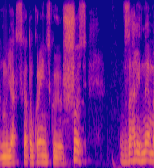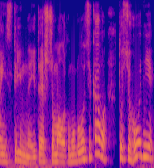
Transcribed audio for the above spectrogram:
ну як сказати українською, щось взагалі не мейнстрімне і те, що мало кому було цікаво, то сьогодні е,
